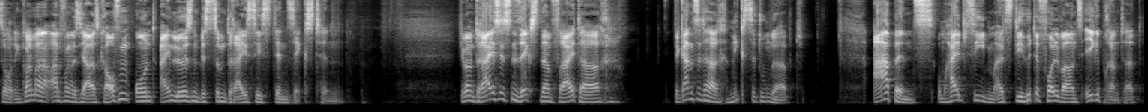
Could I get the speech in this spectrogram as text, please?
So, den konnte man am Anfang des Jahres kaufen und einlösen bis zum 30.06. Ich habe am 30.06. am Freitag den ganzen Tag nichts zu tun gehabt. Abends um halb sieben, als die Hütte voll war und es eh gebrannt hat,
